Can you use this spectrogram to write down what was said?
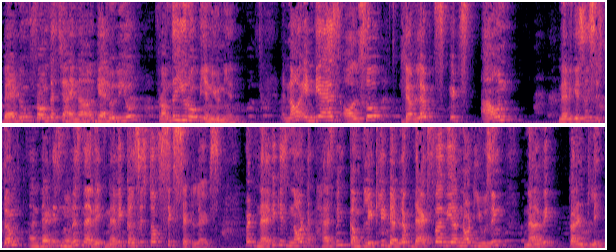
Beidou from the China, Galileo from the European Union. And now India has also developed its own navigation system and that is known as NAVIC. NAVIC consists of six satellites but NAVIC is not has been completely developed that's why we are not using NAVIC currently.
